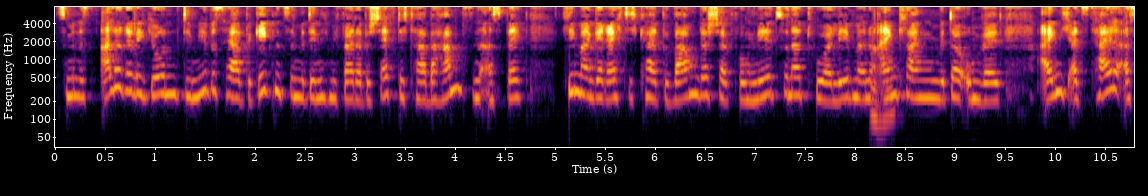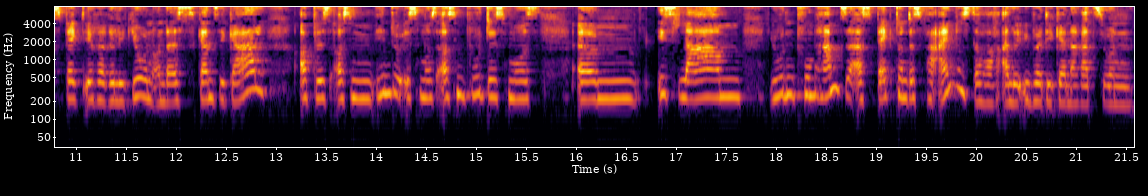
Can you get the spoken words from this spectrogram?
zumindest alle Religionen, die mir bisher begegnet sind, mit denen ich mich weiter beschäftigt habe, haben diesen Aspekt Klimagerechtigkeit, Bewahrung der Schöpfung, Nähe zur Natur, Leben in mhm. Einklang mit der Umwelt, eigentlich als Teilaspekt ihrer Religion. Und da ist ganz egal, ob es aus dem Hinduismus, aus dem Buddhismus, ähm, Islam, Judentum haben diese Aspekte und das vereint uns doch auch alle über die Generationen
